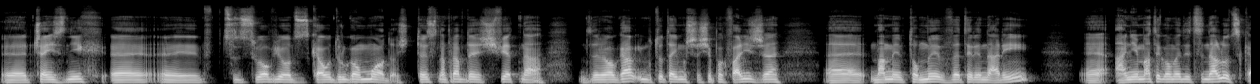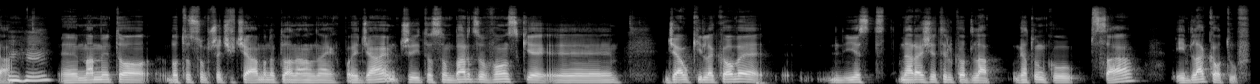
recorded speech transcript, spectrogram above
e, część z nich e, w cudzysłowie odzyskało drugą młodość. To jest naprawdę świetna droga i tutaj muszę się pochwalić, że mamy to my w weterynarii, a nie ma tego medycyna ludzka. Mhm. Mamy to, bo to są przeciwciała monoklonalne, jak powiedziałem, czyli to są bardzo wąskie działki lekowe. Jest na razie tylko dla gatunku psa i dla kotów.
